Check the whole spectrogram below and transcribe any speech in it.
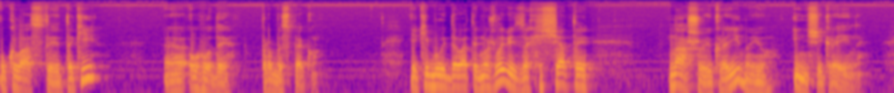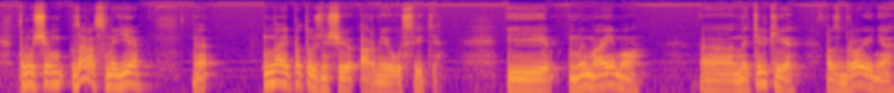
укласти такі е, угоди про безпеку, які будуть давати можливість захищати нашою країною інші країни. Тому що зараз ми є е, найпотужнішою армією у світі. І ми маємо е, не тільки озброєння,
